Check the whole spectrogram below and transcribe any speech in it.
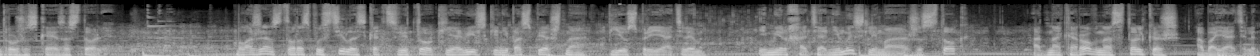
дружеское застолье. Блаженство распустилось, как цветок, я виски непоспешно пью с приятелем, и мир, хотя немыслимо жесток, однако ровно столько ж обаятелен.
